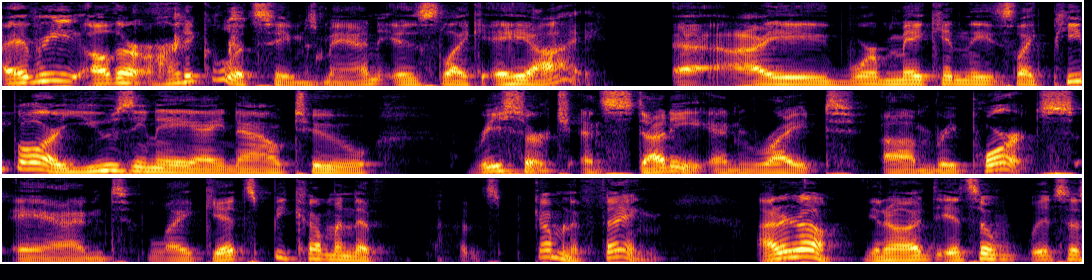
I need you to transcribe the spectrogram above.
every other article it seems, man, is like AI. I we're making these like people are using AI now to research and study and write um, reports, and like it's becoming a it's becoming a thing. I don't know. You know, it, it's a it's a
